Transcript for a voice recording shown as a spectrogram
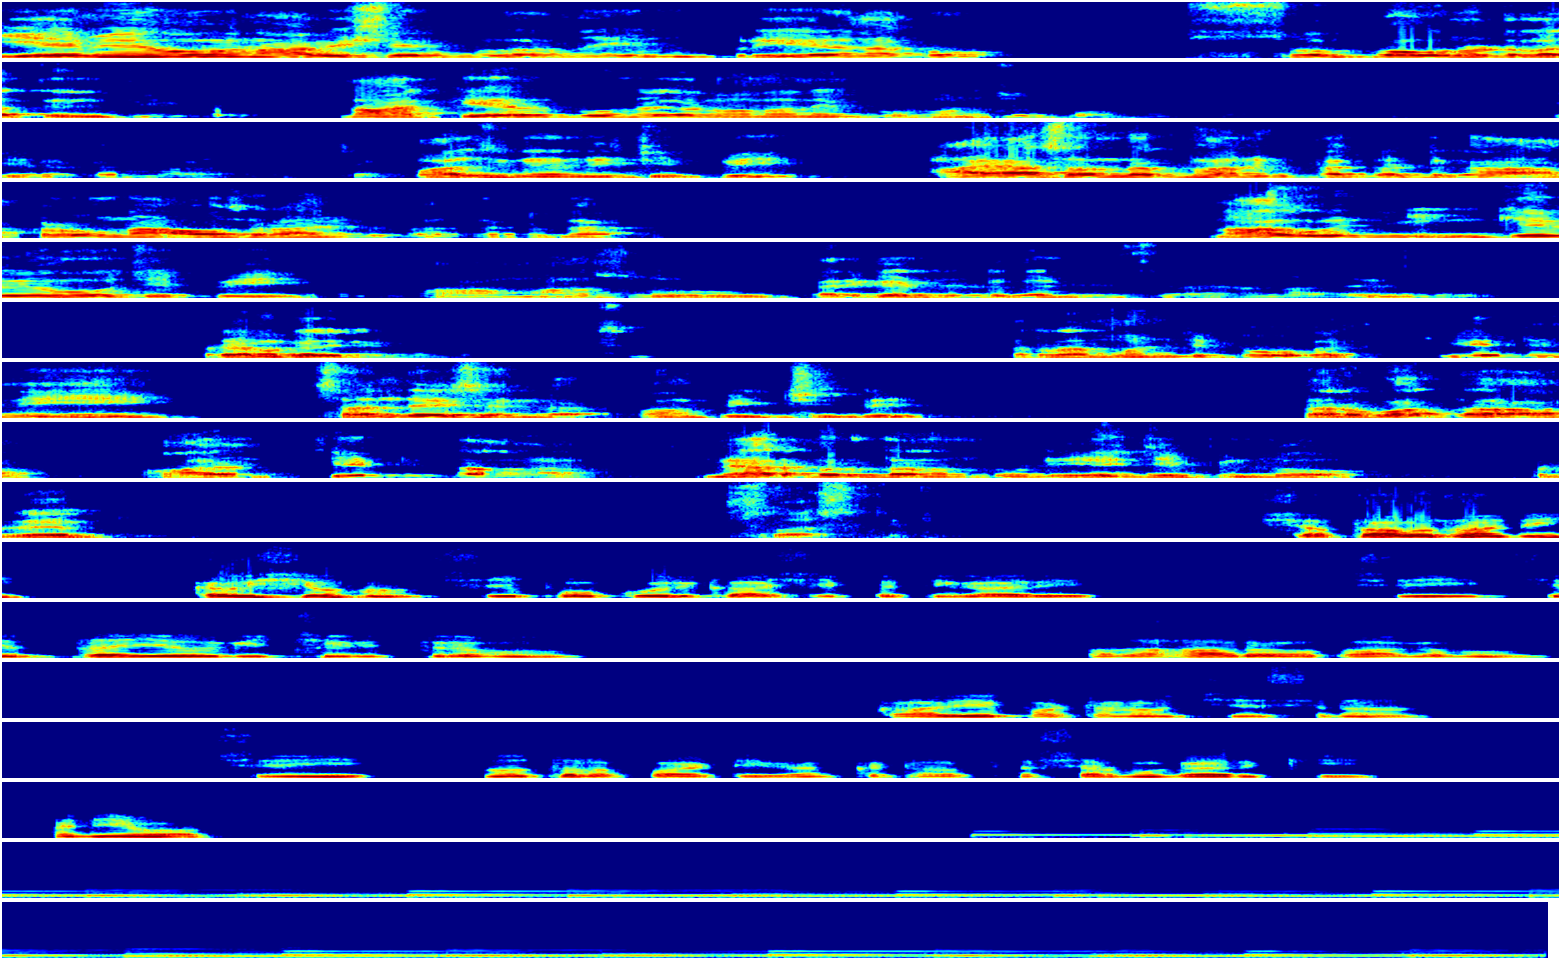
ఏమేమో నా విషయములనయం ప్రియనకు సొంప ఉన్నట్లా తెలిపి నా కేల్పునగను నింపు మనసు ఈ రకంగా చెప్పాల్సినవన్నీ చెప్పి ఆయా సందర్భానికి తగ్గట్టుగా అక్కడున్న అవసరానికి తగ్గట్టుగా నా గురించి ఇంకేవేవో చెప్పి ఆ మనసు కరిగేటట్టుగా చేసి ఆయన నా దగ్గర ప్రేమ కలిగేటట్టు రమ్మని చెప్పి ఒక చేతిని సందేశంగా పంపించింది. తర్వాత ఆ చేతి తన నేర్పరితనంతో ఏం చెప్పిందో రేపు స్వస్తి. శతావధాని కవిసింహ శ్రీ పోకూరి కాశీపతి గారి శ్రీ సిద్ధయోగి చరిత్రము పదహారవ భాగము కావ్యపట్టణం చేసిన శ్రీ నూతలపాటి వెంకటరత్న శర్మ గారికి ధన్యవాదాలు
